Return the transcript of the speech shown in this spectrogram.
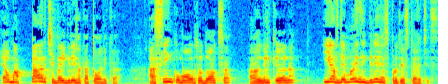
é uma parte da Igreja Católica, assim como a ortodoxa, a anglicana e as demais igrejas protestantes.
